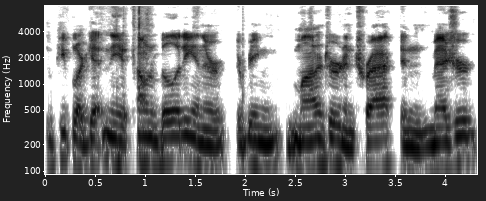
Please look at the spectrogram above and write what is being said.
the people are getting the accountability and they're they're being monitored and tracked and measured?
